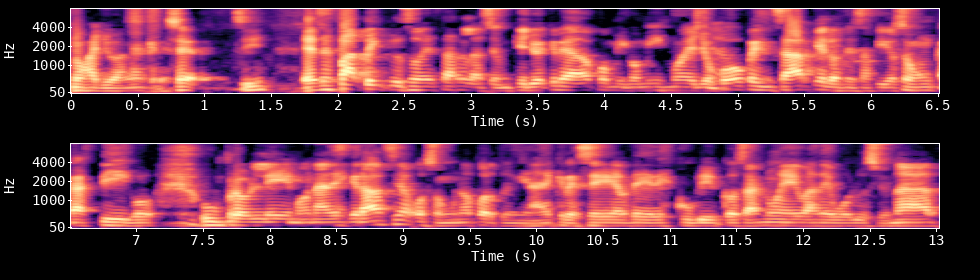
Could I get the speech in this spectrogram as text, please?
nos ayudan a crecer, ¿sí? Esa es parte incluso de esta relación que yo he creado conmigo mismo, de yo puedo pensar que los desafíos son un castigo, un problema, una desgracia, o son una oportunidad de crecer, de descubrir cosas nuevas, de evolucionar.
